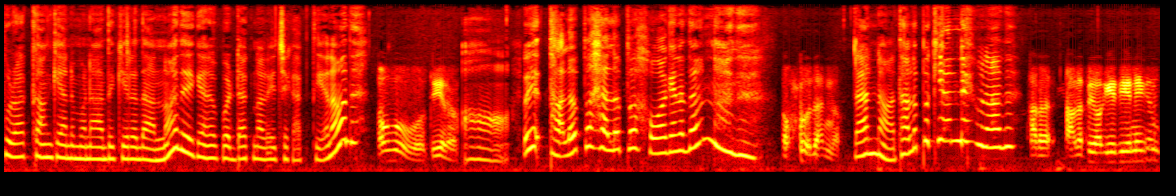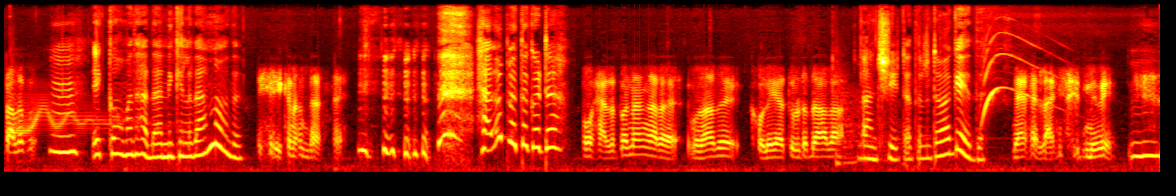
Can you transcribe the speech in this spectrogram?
කුරක්කං කියන මොනාද කියලා දන්නවා ඒ ගැන පොඩ්ඩක් නොලේච එකක් තියෙනවාද? ඔවෝ තියෙනවා. ඔය තලප හැලප හෝ ගැන දන්නවාද? ඔහෝ දන්න දන්නවා. තලප කියන්නේ වනාද අර තලපි වගේ තියෙන එක තලප. එක් කොහොමද හදන්න කියලා දන්නවාද? ඒක නම් දන්න හැලප එතකොට? ඕ හැලපනං අර මොනාද කොලේ ඇතුළට දාලා. ලංශීට ඇතුළට වගේද නෑ ලයිසිත්නෙවේ ම්,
